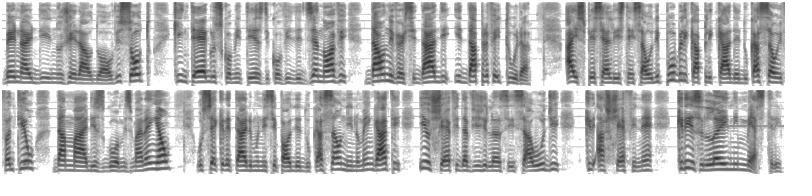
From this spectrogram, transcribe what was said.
Bernardino Geraldo Alves Souto, que integra os comitês de Covid-19 da universidade e da prefeitura. A especialista em saúde pública aplicada à educação infantil, Damares Gomes Maranhão, o secretário municipal de educação, Nino Mengatti, e o chefe da vigilância em saúde, a chefe, né, Crislaine Mestre.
